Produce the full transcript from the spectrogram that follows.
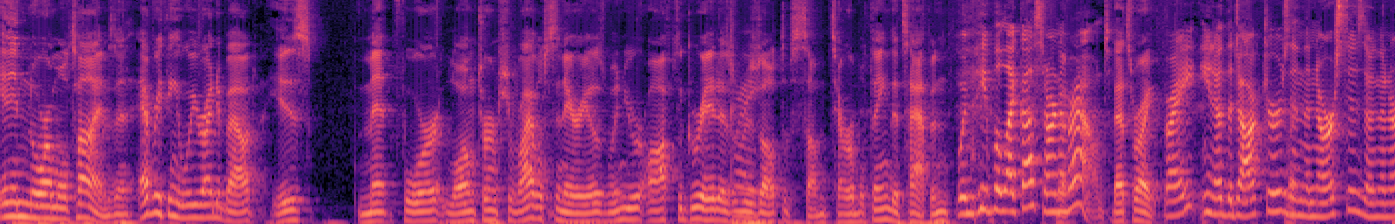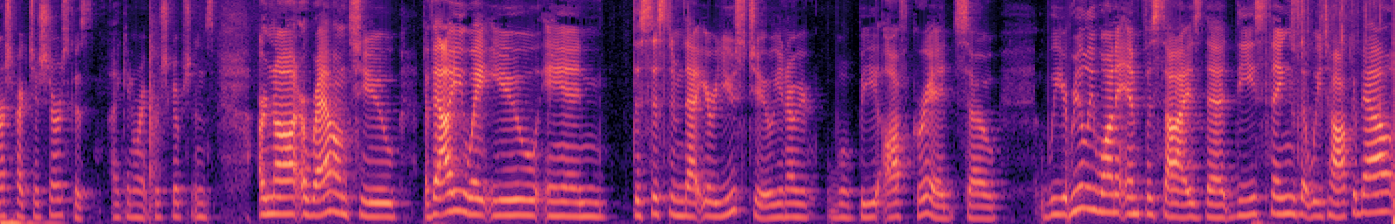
in normal times. And everything that we write about is meant for long term survival scenarios when you're off the grid as a Right. result of some terrible thing that's happened. When people like us aren't around. That's right. right? You know, the doctors and the nurses and the nurse practitioners, because I can write prescriptions, are not around to evaluate you in the system that you're used to. You know, you will be off grid. So we really want to emphasize that these things that we talk about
